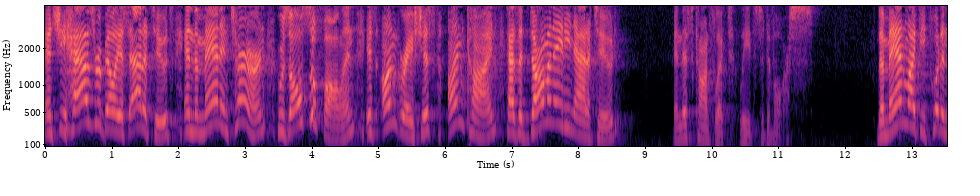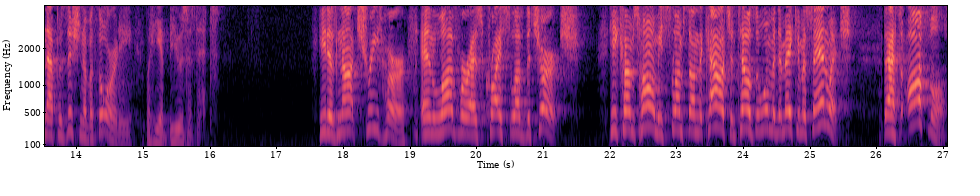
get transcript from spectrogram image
And she has rebellious attitudes, and the man in turn, who's also fallen, is ungracious, unkind, has a dominating attitude, and this conflict leads to divorce. The man might be put in that position of authority, but he abuses it. He does not treat her and love her as Christ loved the church. He comes home, he slumps on the couch and tells the woman to make him a sandwich. That's awful.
